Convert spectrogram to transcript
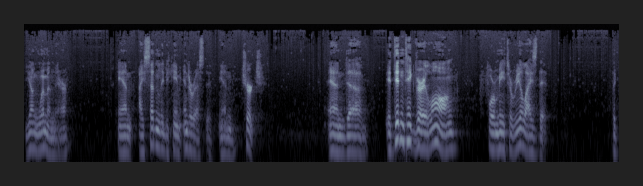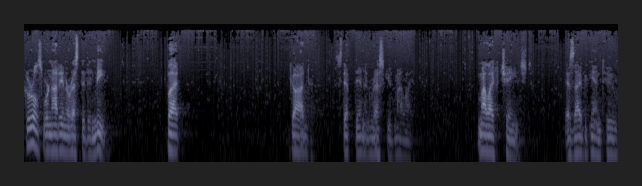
young women there. And I suddenly became interested in church. And uh, it didn't take very long for me to realize that the girls were not interested in me. But God stepped in and rescued my life. My life changed as I began to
